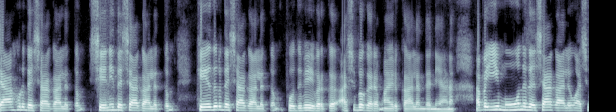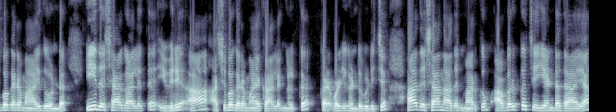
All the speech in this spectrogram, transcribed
രാഹുർ ദശാകാലത്തും ശനി ദശാകാലത്തും കേതുർ ദശാകാലത്തും പൊതുവെ ഇവർക്ക് അശുഭകരമായ ഒരു കാലം തന്നെയാണ്. അപ്പം ഈ മൂന്ന് ദശാകാലവും അശുഭകരമായതുകൊണ്ട് ഈ ദശാകാലത്ത് ഇവർ ആ അശുഭകരമായ കാലങ്ങൾക്ക് വഴി കണ്ടുപിടിച്ച് ആ ദശാനാഥന്മാർക്കും അവർക്ക് ചെയ്യേണ്ടതായ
